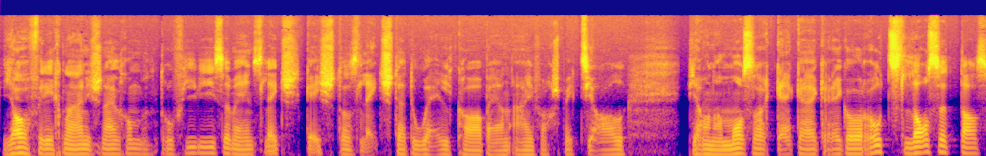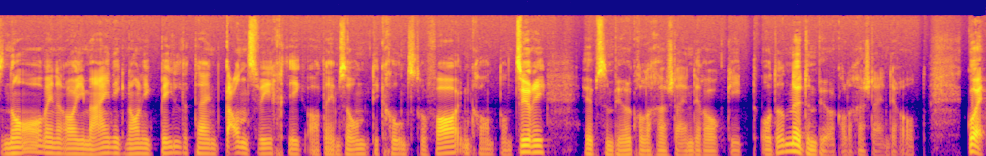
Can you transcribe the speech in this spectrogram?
Ja, vielleicht noch einmal schnell darauf hinweisen. Wir haben das letzte, gestern das letzte Duell gehabt, Bern einfach Spezial. Diana Moser gegen Gregor Rutz. Hört das noch, wenn ihr eure Meinung noch nicht gebildet habt. Ganz wichtig, an dem Sonntag kommt es darauf an, im Kanton Zürich, ob es einen bürgerlichen Ständerat gibt oder nicht einen bürgerlichen Ständerat. Gut,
